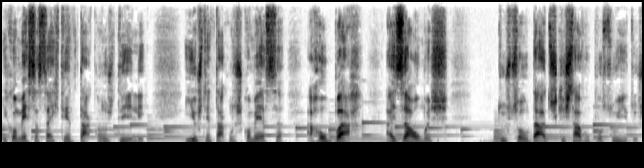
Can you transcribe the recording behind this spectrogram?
e começa a sair tentáculos dele, e os tentáculos começam a roubar as almas dos soldados que estavam possuídos.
